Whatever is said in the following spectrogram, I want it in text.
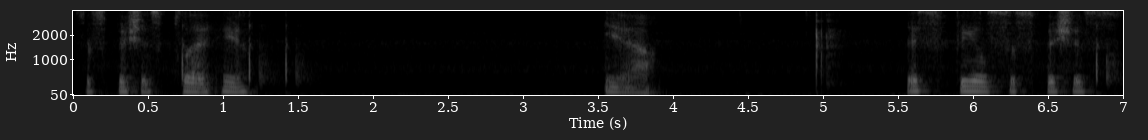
suspicious play here. Yeah. This feels suspicious.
